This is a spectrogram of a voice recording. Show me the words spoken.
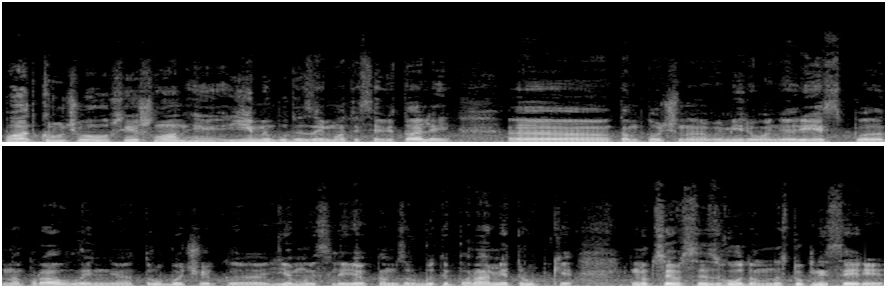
Пооткручував всі шланги, їми буде займатися Віталій. Е, там точне вимірювання різьб, направлення, трубочок, е, є мислі, як там зробити парамі трубки. Це все згодом в наступній серії.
